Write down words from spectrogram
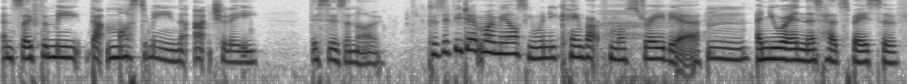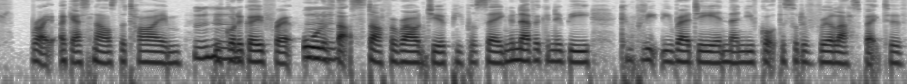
And so for me, that must mean that actually this is a no. Because if you don't mind me asking, when you came back from Australia Mm. and you were in this headspace of, right, I guess now's the time, Mm-hmm. we've got to go for it, all Mm. of that stuff around you of people saying you're never going to be completely ready. And then you've got the sort of real aspect of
